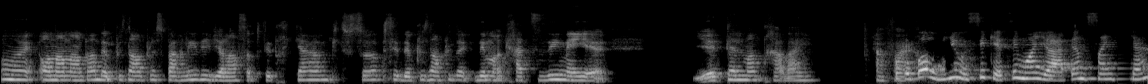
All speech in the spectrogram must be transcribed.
on, on en entend de plus en plus parler des violences obstétricales, puis tout ça, puis c'est de plus en plus démocratisé, mais il y a, tellement de travail. Il ne faut pas oublier aussi que, tu sais, moi, il y a à peine cinq ans,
